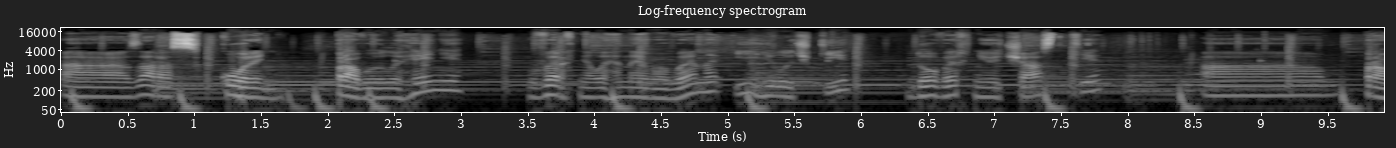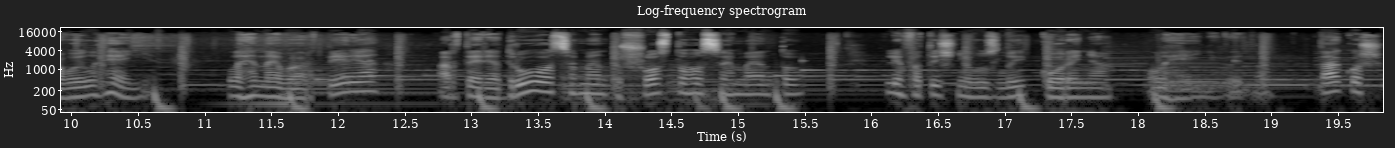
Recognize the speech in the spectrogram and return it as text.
А, зараз корень правої легені, верхня легенева вена і гілочки до верхньої частки а, правої легені. Легенева артерія, артерія другого сегменту, шостого сегменту, лімфатичні вузли кореня легені видно. Також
